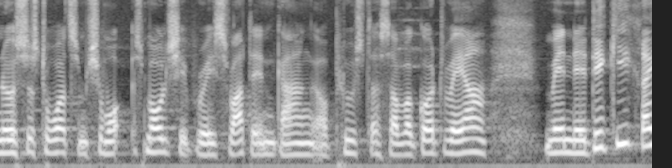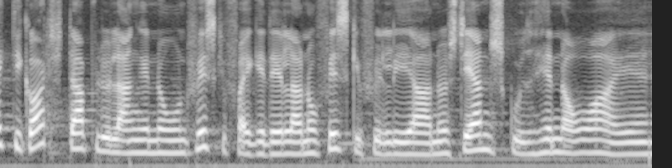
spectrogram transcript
noget så stort som Small Ship Race var dengang, og plus der så var godt værre. Men øh, det gik rigtig godt. Der blev langet nogle fiskefrikadeller, nogle fiskefiléer og noget stjerneskud hen over, øh,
